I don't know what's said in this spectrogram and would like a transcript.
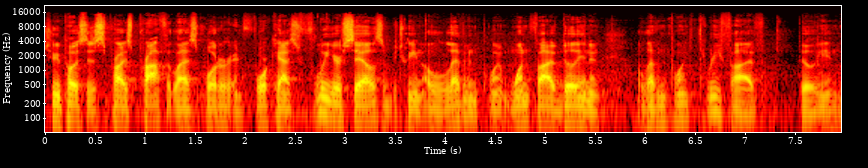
Chewy posted a surprise profit last quarter and forecast full year sales of between 11.15 billion and 11.35 billion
